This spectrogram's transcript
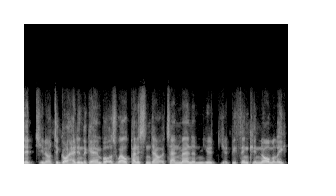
did you know did go ahead in the game, but as well, Penistone down to ten men, and you'd you'd be thinking normally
